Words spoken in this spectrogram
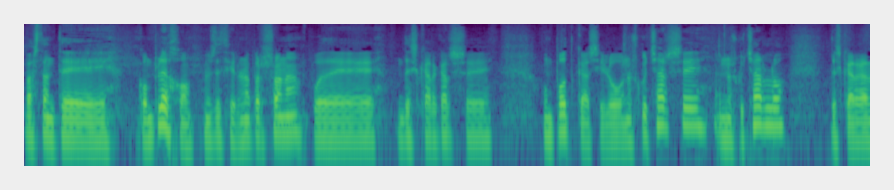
bastante complejo. Es decir, una persona puede descargarse un podcast y luego no escucharse, no escucharlo, descargar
